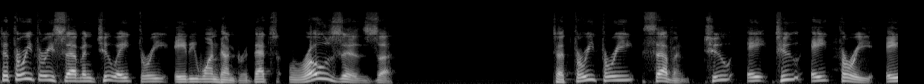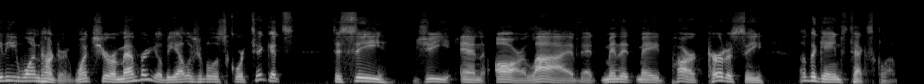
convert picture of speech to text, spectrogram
to 337 283 8100. That's ROSES to 337 283 8100. Once you're a member, you'll be eligible to score tickets to see GNR live at Minute Maid Park, courtesy of the Games Text Club.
